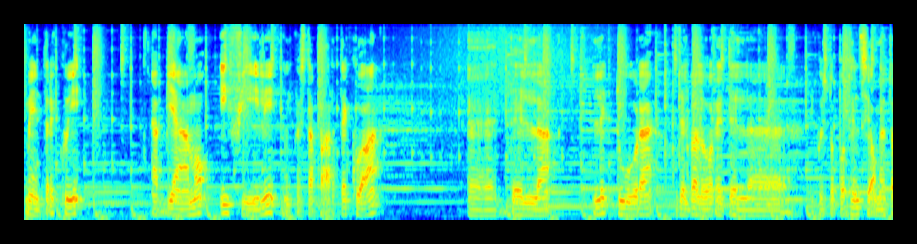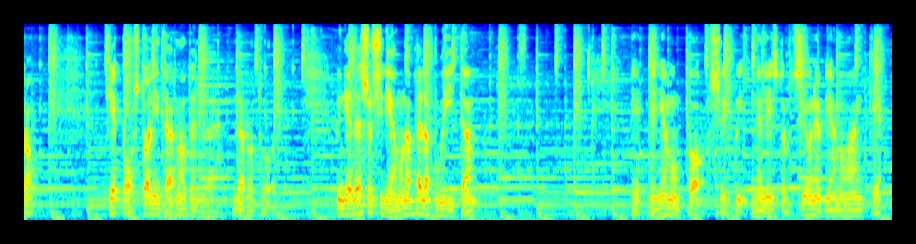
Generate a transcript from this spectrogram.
Mentre qui abbiamo i fili in questa parte qua eh, della lettura del valore del, di questo potenziometro che è posto all'interno del, del rotore. Quindi adesso ci diamo una bella pulita e vediamo un po' se qui nelle istruzioni abbiamo anche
